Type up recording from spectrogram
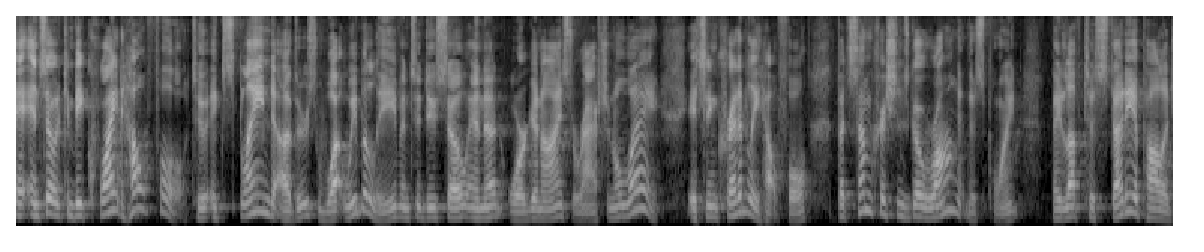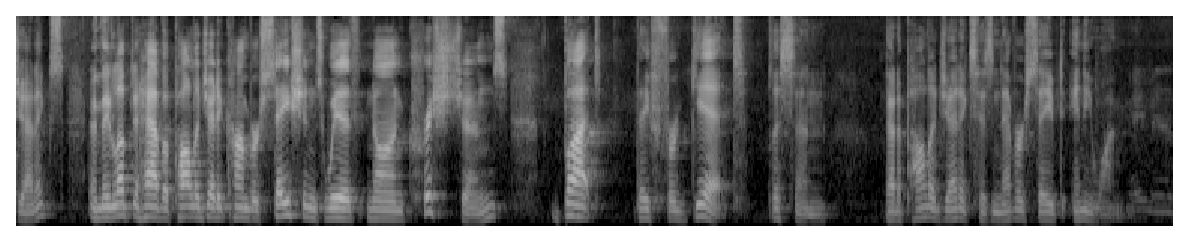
And so it can be quite helpful to explain to others what we believe and to do so in an organized, rational way. It's incredibly helpful, but some Christians go wrong at this point they love to study apologetics and they love to have apologetic conversations with non Christians, but they forget, listen, that apologetics has never saved anyone. Amen.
